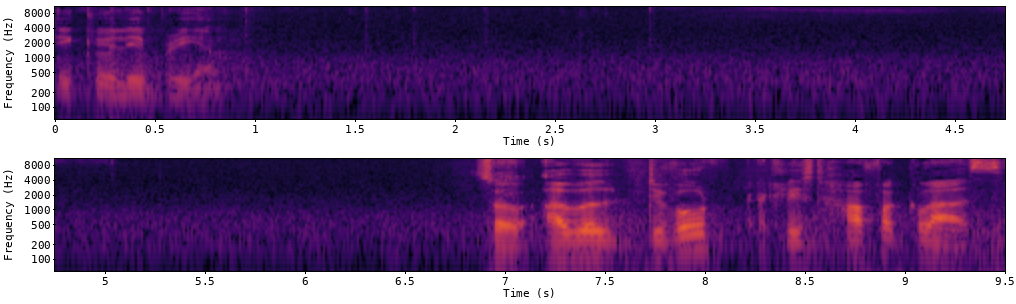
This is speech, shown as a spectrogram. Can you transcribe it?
equilibrium. So, I will devote at least half a class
